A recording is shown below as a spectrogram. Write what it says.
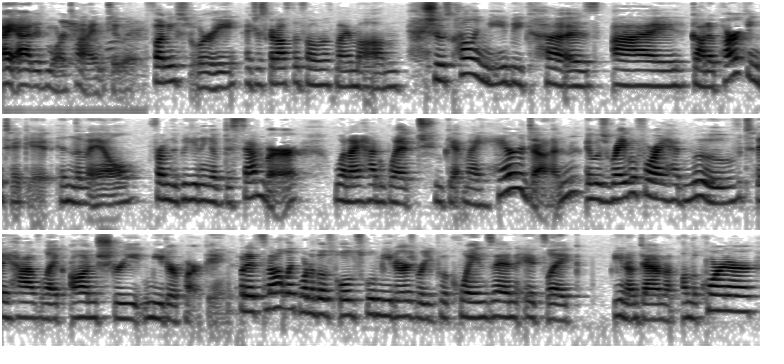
I added more time to it. Funny story, I just got off the phone with my mom. She was calling me because I got a parking ticket in the mail from the beginning of December when I had went to get my hair done. It was right before I had moved. They have like on-street meter parking. But it's not like one of those old school meters where you put coins in. It's like, you know, down on the corner.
